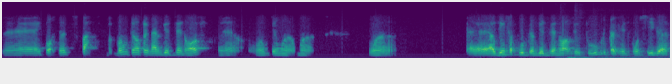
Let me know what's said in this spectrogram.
Né? É importante, vamos ter uma plenária no dia 19, né? vamos ter uma, uma, uma é, audiência pública no dia 19 de outubro, para que a gente consiga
